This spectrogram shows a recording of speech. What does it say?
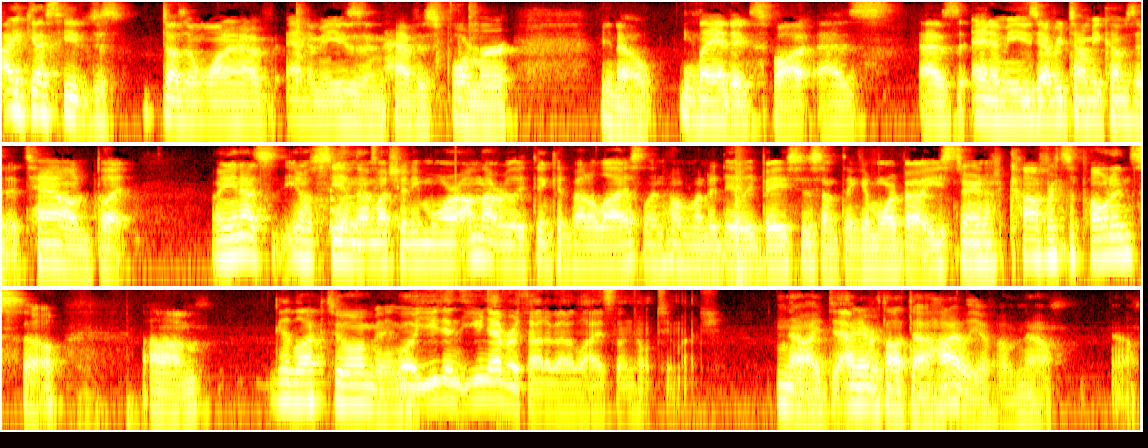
I guess he just doesn't want to have enemies and have his former, you know, landing spot as as enemies every time he comes into town. But I mean, you're not you don't see him that much anymore. I'm not really thinking about Elias Lindholm on a daily basis. I'm thinking more about Eastern Conference opponents. So, um, good luck to him. And well, you didn't. You never thought about Elias Lindholm too much. No, I, I never thought that highly of him. No, no.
